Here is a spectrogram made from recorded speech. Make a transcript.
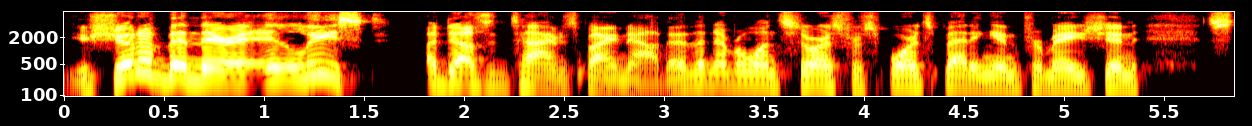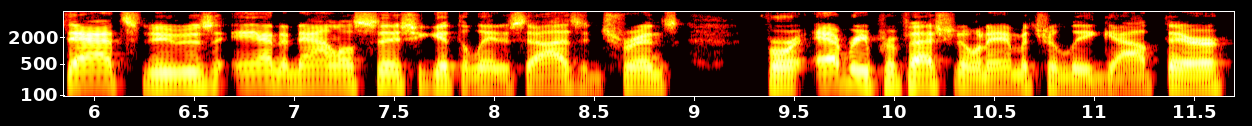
You should have been there at least a dozen times by now. They're the number one source for sports betting information, stats, news, and analysis. You get the latest odds and trends for every professional and amateur league out there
